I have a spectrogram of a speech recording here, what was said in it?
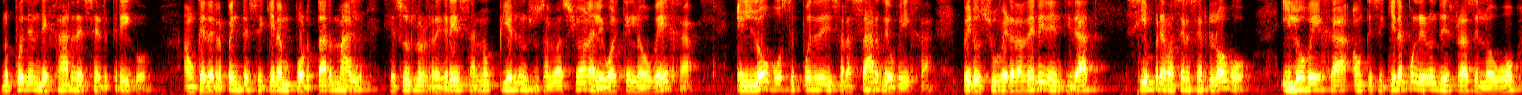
no pueden dejar de ser trigo. Aunque de repente se quieran portar mal, Jesús los regresa, no pierden su salvación, al igual que la oveja. El lobo se puede disfrazar de oveja, pero su verdadera identidad siempre va a ser ser lobo. Y la oveja, aunque se quiera poner un disfraz de lobo,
